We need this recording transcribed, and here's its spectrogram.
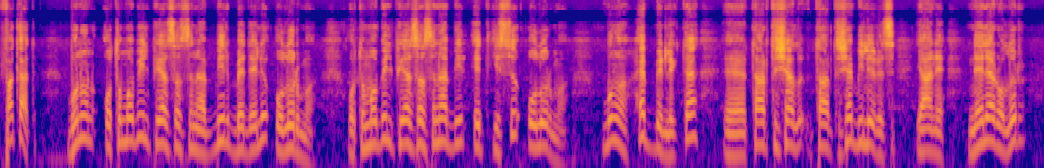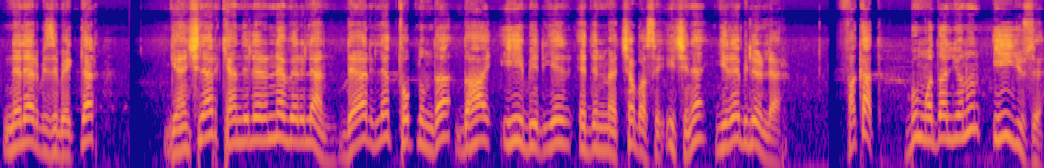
Fakat bunun otomobil piyasasına bir bedeli olur mu? Otomobil piyasasına bir etkisi olur mu? Bunu hep birlikte e, tartışa, tartışabiliriz. Yani neler olur, neler bizi bekler? Gençler kendilerine verilen değer ile toplumda daha iyi bir yer edinme çabası içine girebilirler. Fakat bu madalyonun iyi yüzü,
